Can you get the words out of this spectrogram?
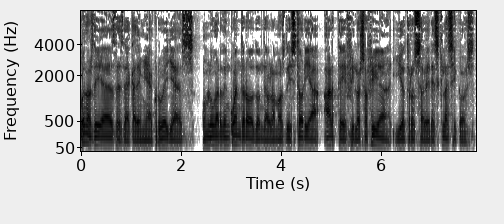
Buenos días desde Academia Cruellas, un lugar de encuentro donde hablamos de historia, arte, filosofía y otros saberes clásicos.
